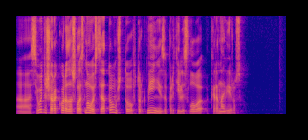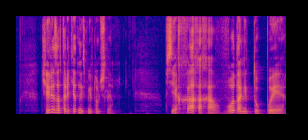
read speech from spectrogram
Э, сегодня широко разошлась новость о том, что в Туркмении запретили слово «коронавирус». Через авторитетные СМИ в том числе. Все ха-ха-ха, вот они тупые.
